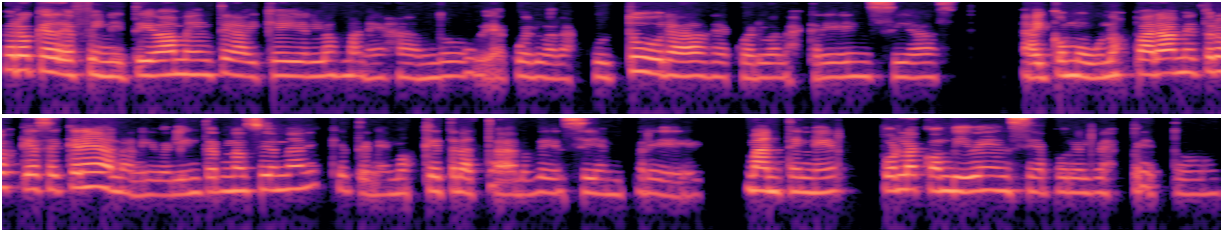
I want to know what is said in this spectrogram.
pero que definitivamente hay que irlos manejando de acuerdo a las culturas, de acuerdo a las creencias. Hay como unos parámetros que se crean a nivel internacional que tenemos que tratar de siempre mantener por la convivencia, por el respeto,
